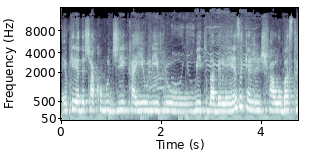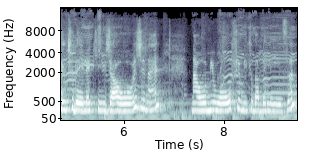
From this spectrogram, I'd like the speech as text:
Eu queria deixar como dica aí o livro O Mito da Beleza, que a gente falou bastante dele aqui já hoje, né? Naomi Wolf, O Mito da Beleza.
